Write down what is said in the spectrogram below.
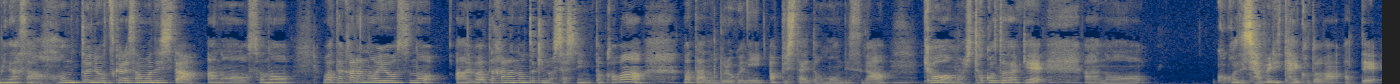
皆さん本当にお疲れ様でした。あのそのわたからの様子のあわたからの時の写真とかはまたあのブログにアップしたいと思うんですが今日はもう一言だけあのここで喋りたいことがあって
